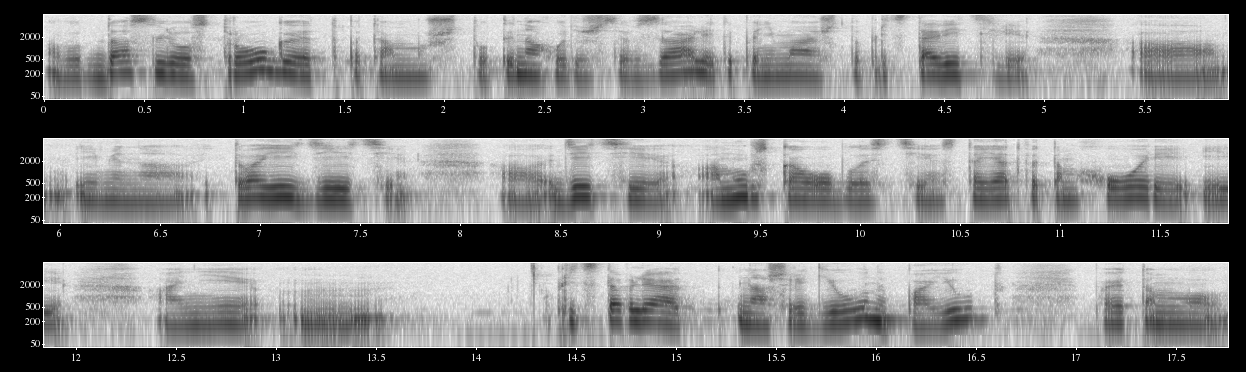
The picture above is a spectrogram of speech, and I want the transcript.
вот до слез трогает, потому что ты находишься в зале, ты понимаешь, что представители а, именно твои дети, а, дети Амурской области стоят в этом хоре, и они представляют наш регион и поют. Поэтому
